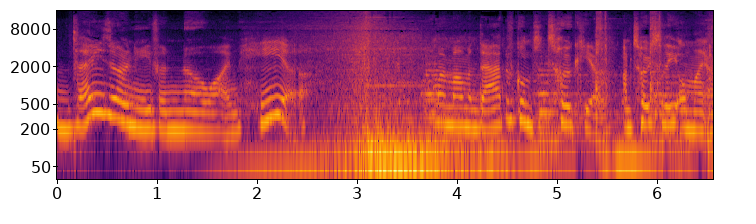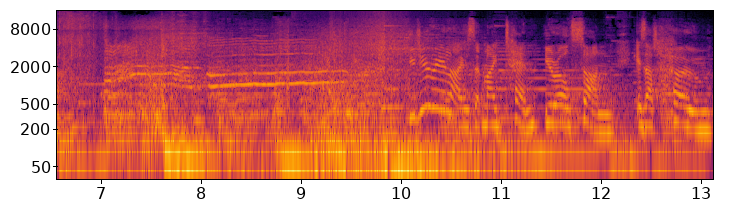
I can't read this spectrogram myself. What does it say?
They don't even know I'm here. My mum and dad have gone to Tokyo. I'm totally on my own. You do realise that my 10 year old son is at home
